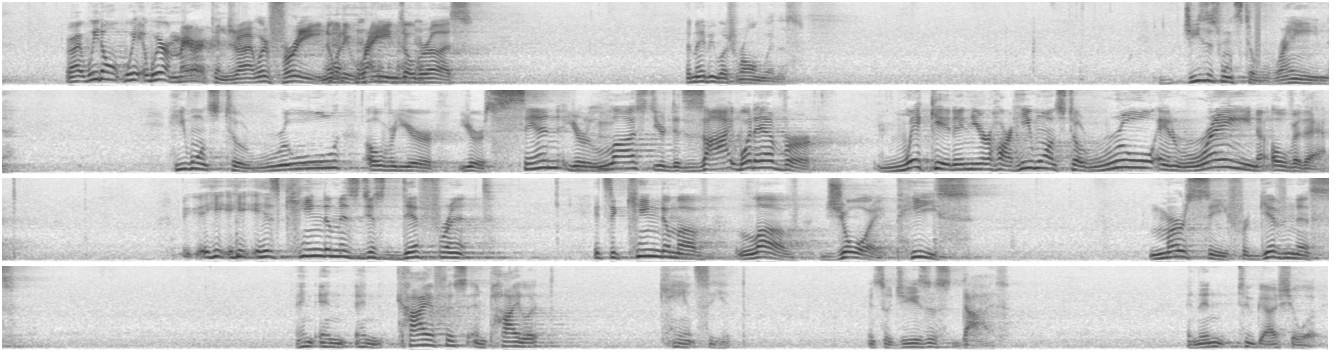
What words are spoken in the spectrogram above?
Right? We don't, we, we're Americans, right? We're free. Nobody reigns over us. But maybe what's wrong with us? Jesus wants to reign. He wants to rule over your, your sin, your lust, your desire, whatever wicked in your heart. He wants to rule and reign over that he, he, his kingdom is just different. It's a kingdom of love, joy, peace, mercy, forgiveness. And, and, and Caiaphas and Pilate can't see it. And so Jesus dies. And then two guys show up.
